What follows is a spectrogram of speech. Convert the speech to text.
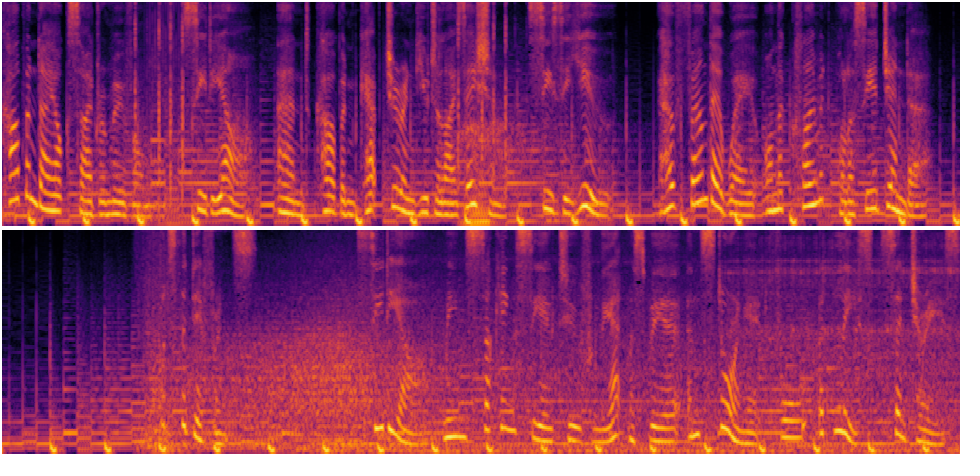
Carbon dioxide removal, CDR, and carbon capture and utilisation, CCU, have found their way on the climate policy agenda. What's the difference? CDR means sucking CO2 from the atmosphere and storing it for at least centuries.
